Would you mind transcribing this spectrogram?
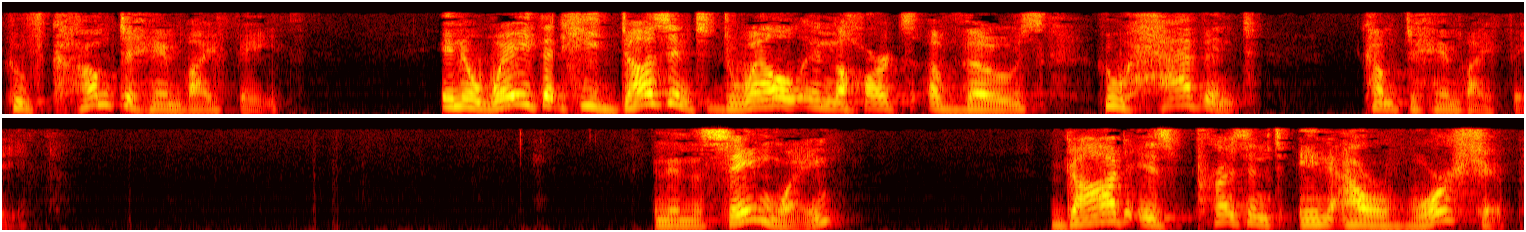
who've come to him by faith in a way that he doesn't dwell in the hearts of those who haven't come to him by faith. And in the same way, God is present in our worship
